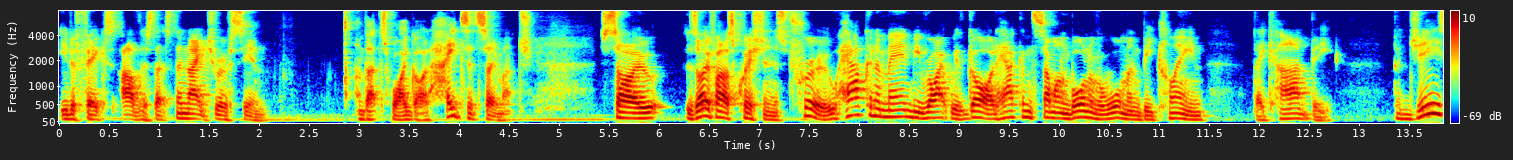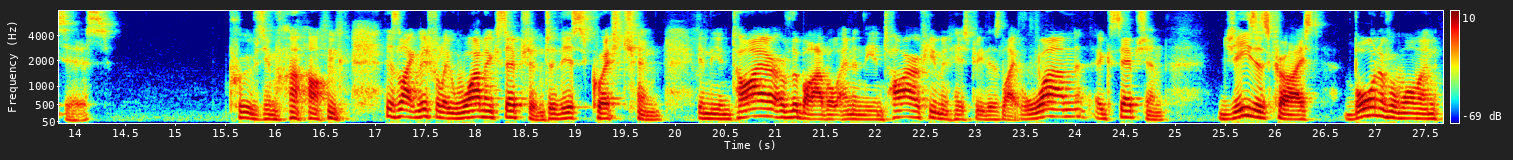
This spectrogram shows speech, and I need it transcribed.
it affects others. That's the nature of sin. And that's why God hates it so much. So Zophar's question is true. How can a man be right with God? How can someone born of a woman be clean? They can't be. But Jesus proves him wrong. There's like literally one exception to this question in the entire of the Bible and in the entire of human history. There's like one exception. Jesus Christ, born of a woman,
